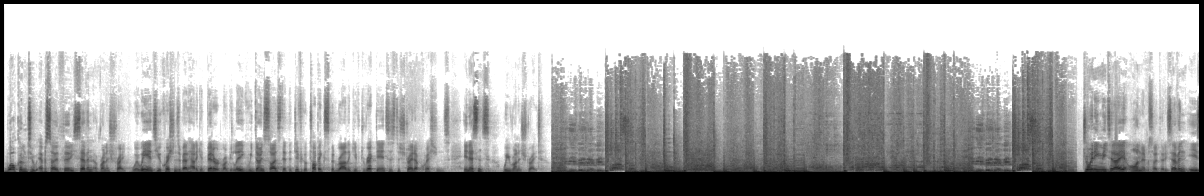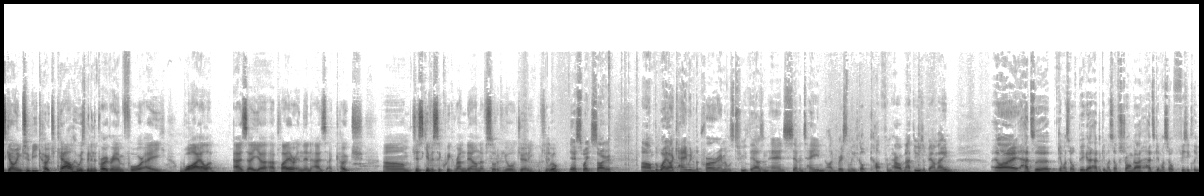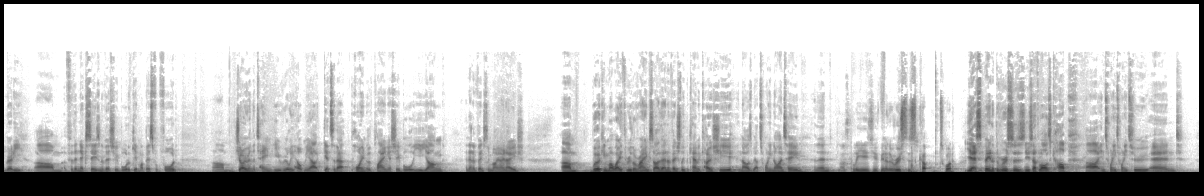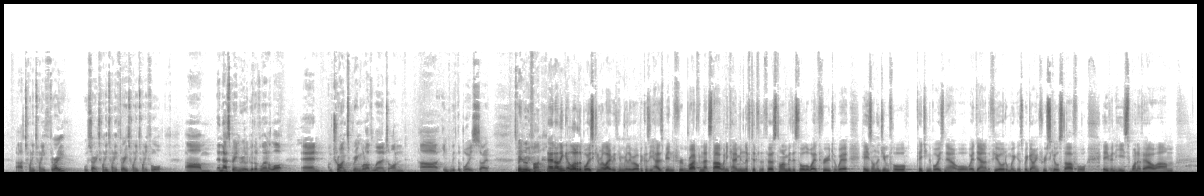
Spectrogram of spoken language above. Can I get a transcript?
Welcome to episode 37 of Run It Straight, where we answer your questions about how to get better at rugby league. We don't sidestep the difficult topics, but rather give direct answers to straight up questions. In essence, we run it straight. Joining me today on episode 37 is going to be Coach Cal, who has been in the program for a while as a, uh, a player and then as a coach. Um, just give us a quick rundown of sort of your journey, if you will. Yeah, sweet. So, um, the way I came into the program, it was 2017. I'd recently got cut from Harold Matthews at Balmain. I had to get myself bigger, had to get myself stronger, had to get myself physically ready um, for the next season of SG Ball to get my best foot forward. Um, Joe and the team here really helped me out get to that point of playing SG Ball a year young and then eventually my own age. Um, working my way through the ranks, I then eventually became a coach here, and that was about 2019. And then, last couple of years, you've been at the Roosters Cup squad. Yes, been at the Roosters New South Wales Cup uh, in 2022 and uh, 2023. Well, sorry, 2023, 2024, um, and that's been really good. I've learned a lot, and I'm trying to bring what I've learned on uh, in with the boys. So it's been really fun. And I think a lot of the boys can relate with him really well because he has been from right from that start when he came in lifted for the first time with us all the way through to where he's on the gym floor teaching the boys now, or we're down at the field and we, as we're going through skill stuff, or even he's one of our um,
